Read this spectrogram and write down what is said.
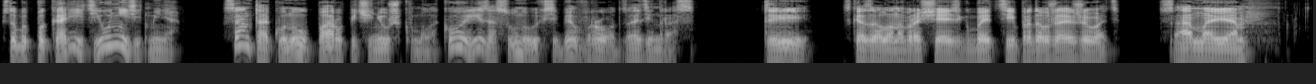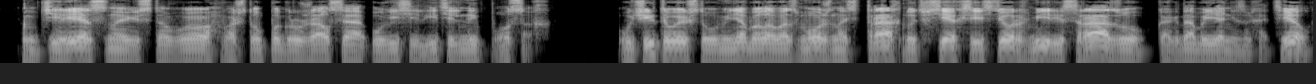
чтобы покорить и унизить меня. Санта окунул пару печенюшек в молоко и засунул их себе в рот за один раз. «Ты», — сказал он, обращаясь к Бетти и продолжая жевать, — «самое интересное из того, во что погружался увеселительный посох. Учитывая, что у меня была возможность трахнуть всех сестер в мире сразу, когда бы я не захотел,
